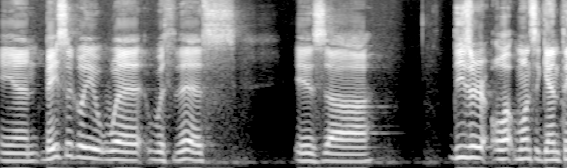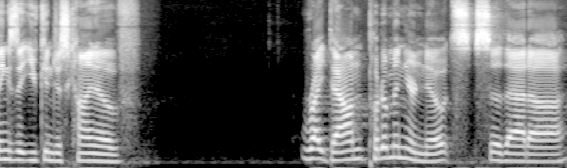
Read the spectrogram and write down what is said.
And basically, with with this is uh, these are once again things that you can just kind of write down, put them in your notes so that uh,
